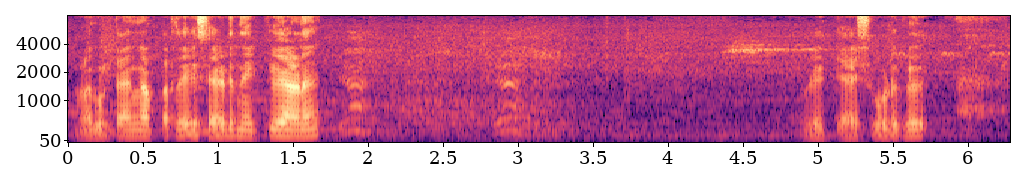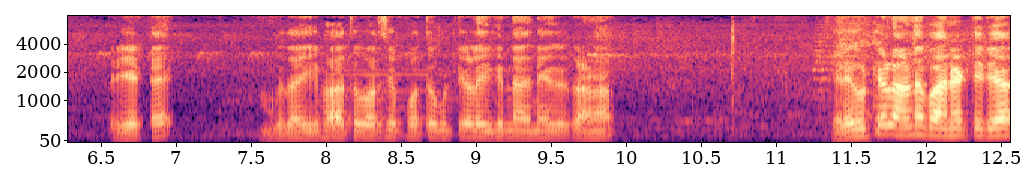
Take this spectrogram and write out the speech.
നമ്മളെ കുട്ടൻ അപ്പുറത്തെ സൈഡ് നിൽക്കുകയാണ്. ഇവിടെ ക്യാഷ് കൊടുക്ക്. കഴിയട്ടെ. നമുക്ക് ഈ ഭാഗത്ത് കുറച്ച് പോത്തുകുട്ടികൾ ഇരിക്കുന്ന അതിനെയൊക്കെ കാണാം. ചില കുട്ടികളാണ്. പതിനെട്ട് രൂപ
